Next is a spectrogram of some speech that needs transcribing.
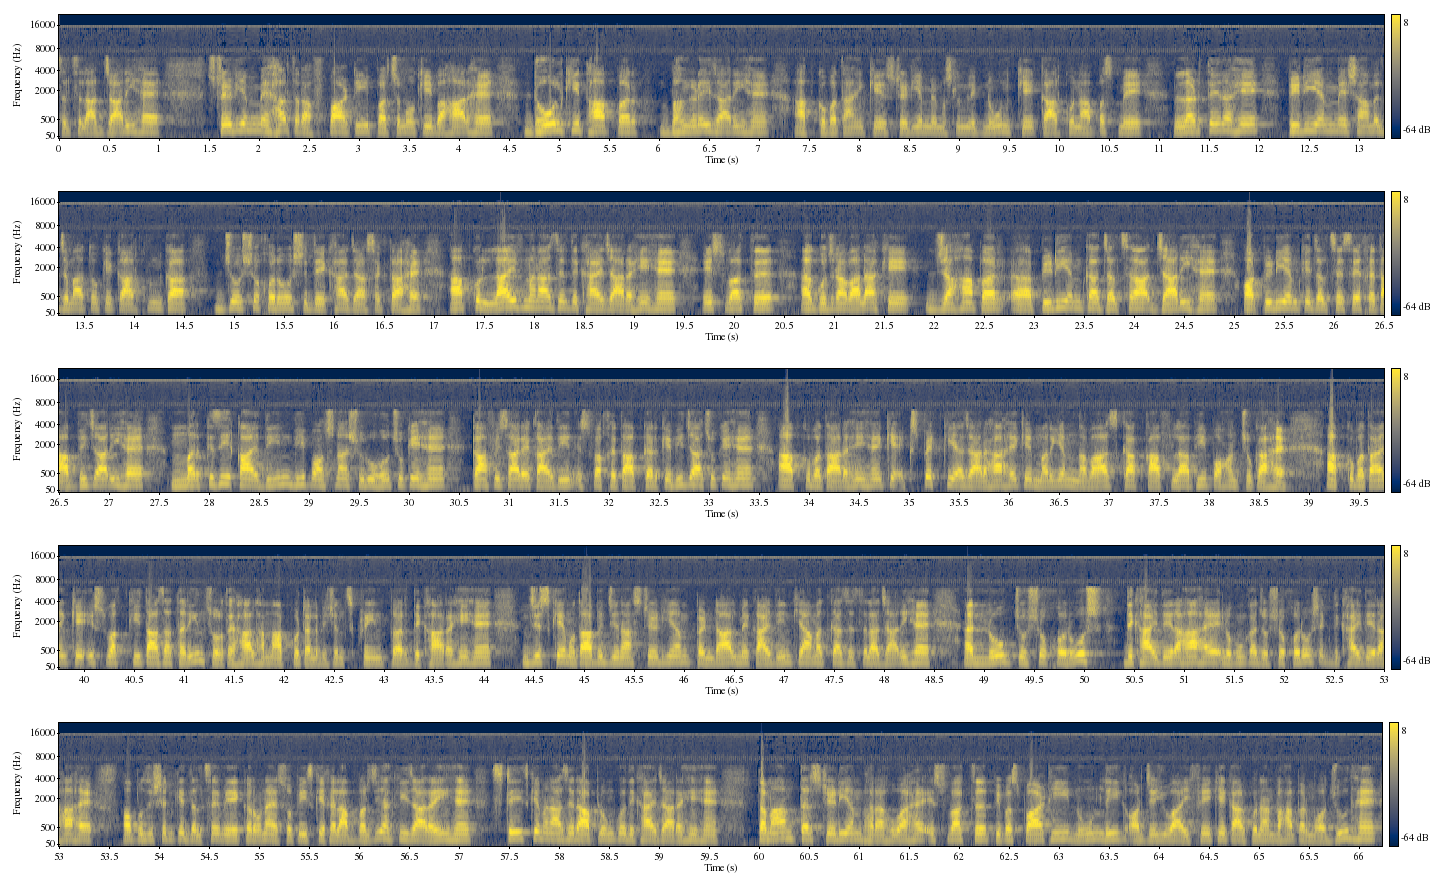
सिलसिला जारी है। स्टेडियम में हर तरफ़ पार्टी, परचमों की बहार है। ढोल की थाप पर भंगड़े जारी हैं। आपको बताएँ कि स्टेडियम में मुस्लिम लीग नून के कारकुन आपस में लड़ते रहे। पीडीएम में शामिल जमातों के कारकुन का जोशो खरोश देखा जा सकता है। आपको लाइव मनाजिर दिखाए जा रहे हैं। इस वक्त गुजरावाला के, जहाँ पर पीडीएम का जलसा जारी है और पीडीएम के जलसे से खिताब भी जारी है। मरकजी कायदीन भी पहुँचना शुरू हो चुके हैं। काफ़ी सारे कायदीन इस वक्त खिताब करके भी जा चुके हैं। आपको बता रहे हैं कि एक्सपेक्ट किया जा रहा है कि मरियम नवाज़ का काफिला भी पहुँच चुका है। आपको बताएँ कि इस वक्त की ताज़ा तरीन सूरत हाल हम आपको टेलीविज़न स्क्रीन पर दिखा रहे हैं, जिसके मुताबिक जिना स्टेडियम पंडाल में कायदीन की आमद का सिलसिला जारी है। लोग जोशो खरोश दिखाई दे रहा है, लोगों का जोशो खरोश एक दिखाई दे रहा है। अपोजिशन के जलसे में कोरोना एसओपीज के खिलाफ वर्जियाँ की जा रही हैं। स्टेज के मनाजिर आप लोगों को दिखाए जा रहे हैं। तमाम तर स्टेडियम भरा हुआ है। इस वक्त पीपल्स पार्टी, नून लीग और जेयूआईफे के कारकुनान वहाँ पर मौजूद हैं।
